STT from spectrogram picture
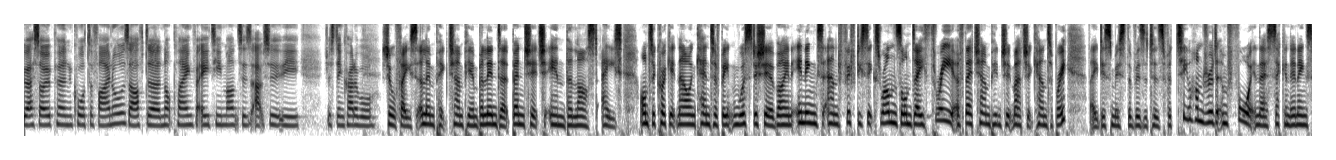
US Open quarterfinals after not playing for 18 months is absolutely just incredible. She'll face Olympic champion Belinda Bencic in the last eight. On to cricket now, and Kent have beaten Worcestershire by an innings and 56 runs on day three of their championship match at Canterbury. They dismissed the visitors for 204 in their second innings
